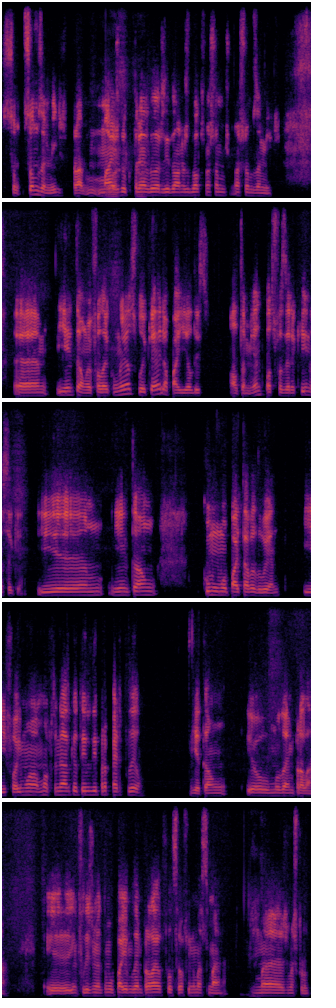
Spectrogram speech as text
somos, somos amigos, mais do que treinadores e donos de boxe, nós somos, nós somos amigos. Uh, e então eu falei com ele, expliquei-lhe, e ele disse altamente, podes fazer aqui, não sei o quê. E, e então, como o meu pai estava doente, e foi uma, uma oportunidade que eu tive de ir para perto dele. E então eu mudei-me para lá. E, infelizmente o meu pai eu mudei-me para lá, ele faleceu ao fim de uma semana. Mas, mas pronto,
